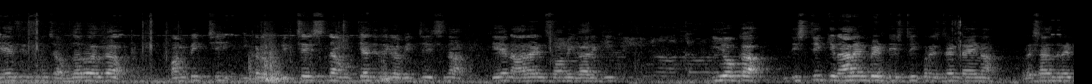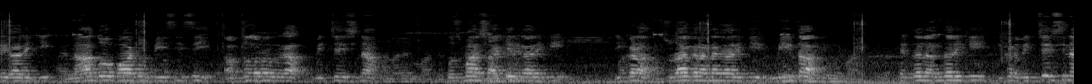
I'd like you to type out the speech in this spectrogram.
ఏఐసిసి నుంచి అబ్జర్వర్గా పంపించి ఇక్కడ విచ్చేసిన ముఖ్య అతిథిగా విచ్చేసిన కె నారాయణ స్వామి గారికి ఈ యొక్క డిస్టిక్కి నారాయణపేట డిస్టిక్ ప్రెసిడెంట్ అయిన ప్రశాంత్ రెడ్డి గారికి నాతో పాటు పిసిసి అబ్జర్వర్గా విచ్చేసిన ఉస్మాన్ షాకీర్ గారికి ఇక్కడ సుధాకర్ అన్న గారికి మిగతా పెద్దలందరికీ ఇక్కడ విచ్చేసిన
